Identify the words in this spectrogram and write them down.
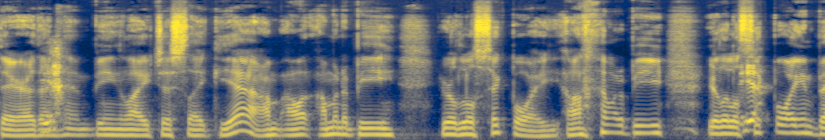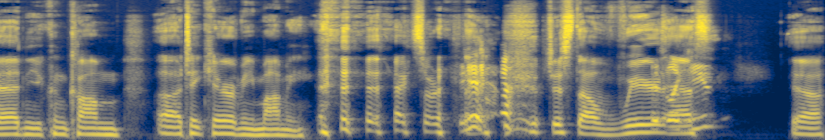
there. Then Yeah. him being like just like yeah, I'm I'll, I'm gonna be your little sick boy. I'm gonna be your little Yeah. sick boy in bed, and you can come uh, take care of me, mommy. that sort of thing. Yeah. just a weird it's like ass. he's Yeah,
